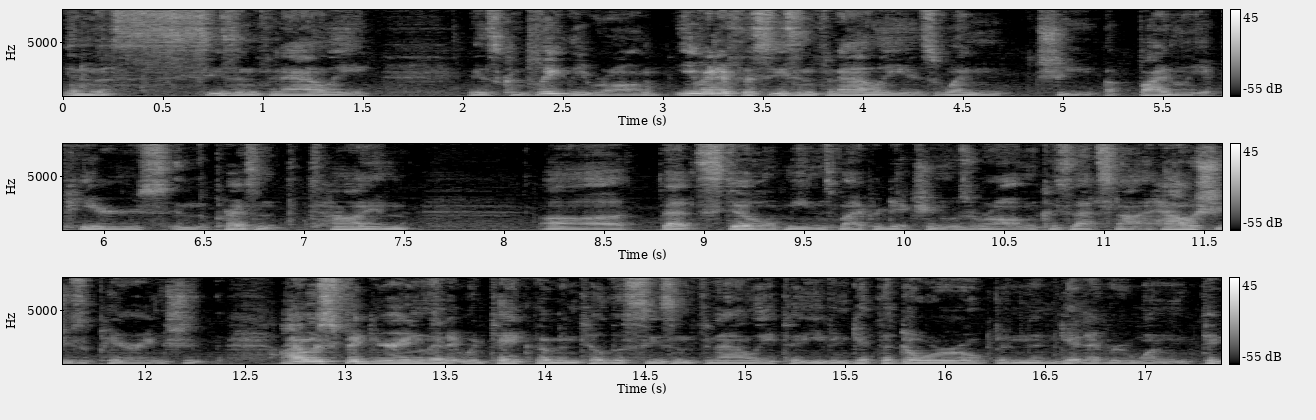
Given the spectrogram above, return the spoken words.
in the season finale is completely wrong. Even if the season finale is when she finally appears in the present time, uh, that still means my prediction was wrong because that's not how she's appearing. She, I was figuring that it would take them until the season finale to even get the door open and get everyone to.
